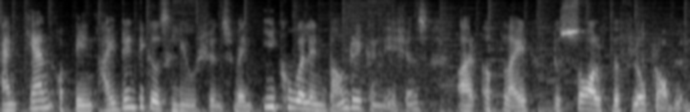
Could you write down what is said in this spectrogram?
and can obtain identical solutions when equivalent boundary conditions are applied to solve the flow problem.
